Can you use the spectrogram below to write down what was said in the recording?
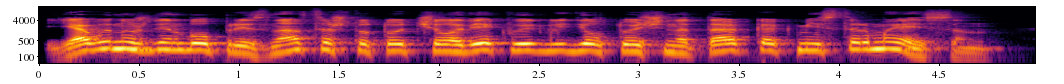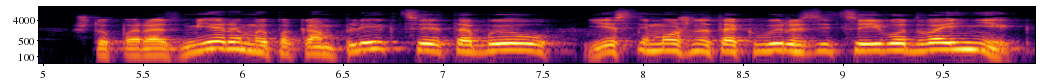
Я вынужден был признаться, что тот человек выглядел точно так, как мистер Мейсон, что по размерам и по комплекции это был, если можно так выразиться, его двойник,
